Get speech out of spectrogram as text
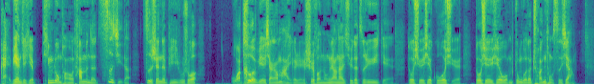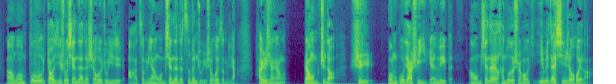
改变这些听众朋友他们的自己的自身的，比如说我特别想要骂一个人，是否能让他学得自律一点，多学一些国学。多学一些我们中国的传统思想，啊，我们不着急说现在的社会主义啊怎么样，我们现在的资本主义社会怎么样，还是想让让我们知道是我们国家是以人为本啊。我们现在很多的时候，因为在新社会了，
